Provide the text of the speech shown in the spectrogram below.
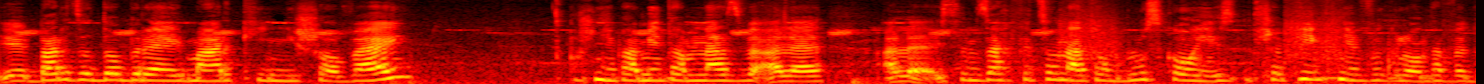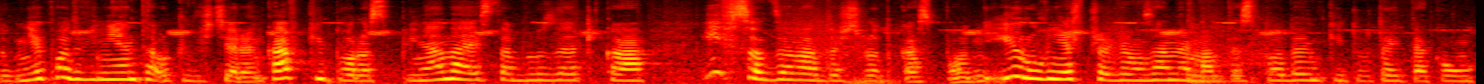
y, bardzo dobrej marki niszowej. Już nie pamiętam nazwy, ale, ale jestem zachwycona tą bluzką. Jest, przepięknie wygląda według mnie. Podwinięte oczywiście rękawki, porozpinana jest ta bluzeczka i wsadzona do środka spodni. I również przewiązane mam te spodenki tutaj taką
